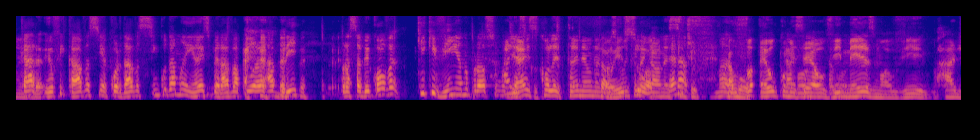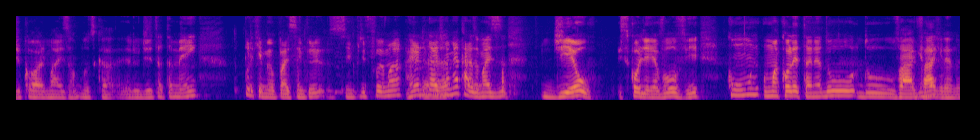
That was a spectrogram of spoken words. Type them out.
É. Cara, eu ficava assim, acordava às 5 da manhã, esperava abrir pra saber qual vai, que que vinha no próximo Aliás, disco. coletânea é um Então, negócio isso, muito legal nesse era- sentido. mano. Eu comecei Acabou, a ouvir acabou. mesmo, a ouvir hardcore mais música erudita também, porque meu pai sempre, sempre foi uma realidade na minha casa, mas de eu escolher, eu vou ouvir com uma coletânea do, do Wagner. Wagner, né?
